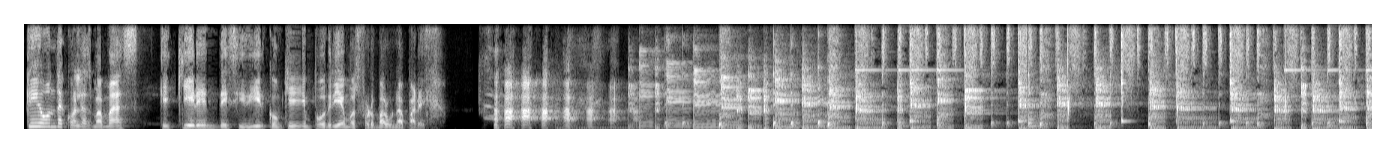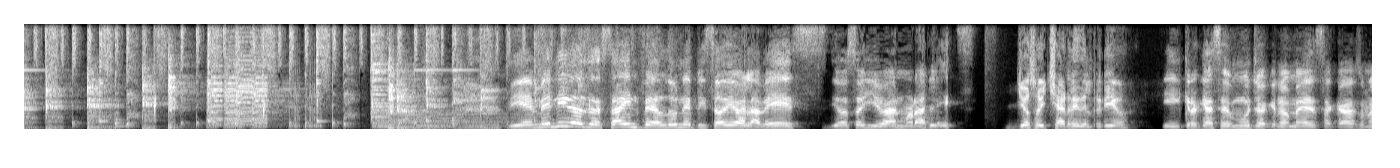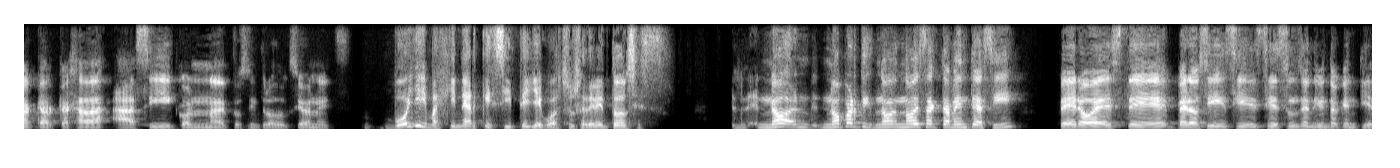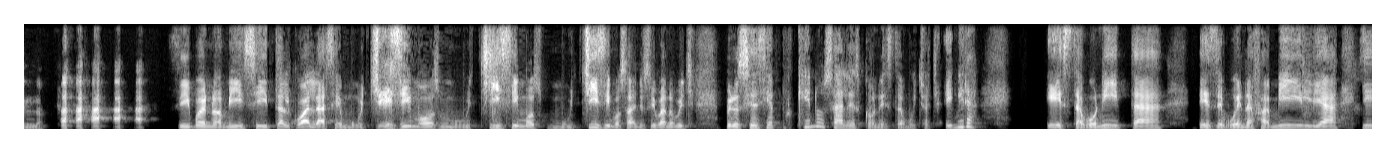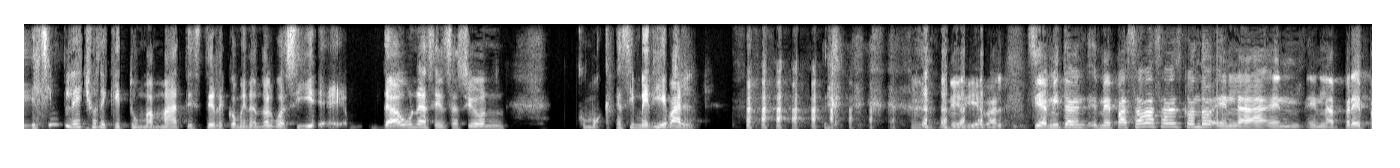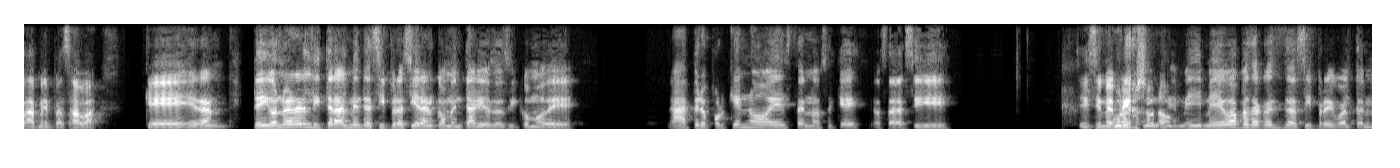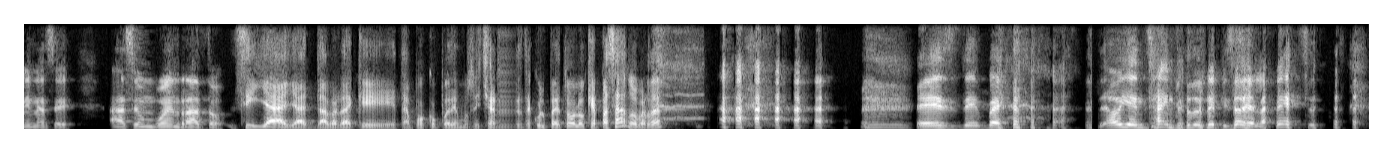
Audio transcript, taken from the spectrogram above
¿Qué onda con las mamás que quieren decidir con quién podríamos formar una pareja? Bienvenidos a Seinfeld, un episodio a la vez. Yo soy Iván Morales. Yo soy Charlie del Río. Y creo que hace mucho que no me sacabas una carcajada así con una de tus introducciones. Voy a imaginar que sí te llegó a suceder entonces. No, no, no, no exactamente así, pero este, pero sí, sí, sí es un sentimiento que entiendo. Sí, bueno, a mí sí, tal cual, hace muchísimos, muchísimos, muchísimos años, Ivanovich, pero sí decía, ¿por qué no sales con esta muchacha? Y mira, está bonita, es de buena familia, y el simple hecho de que tu mamá te esté recomendando algo así eh, da una sensación como casi medieval. medieval. Sí, a mí también me pasaba, ¿sabes cuándo? En la, en, en la prepa me pasaba que eran, te digo, no era literalmente así, pero sí eran comentarios así como de, ah, pero ¿por qué no esta? No sé qué, o sea, sí. Sí, sí me Curioso, ¿no? Me, llegó a pasar cositas así, pero igual también hace, hace un buen rato. Sí, ya, ya, la verdad que tampoco podemos echar esta culpa de todo lo que ha pasado, ¿verdad? Este, bueno, hoy en Seinfeld un episodio a la vez.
